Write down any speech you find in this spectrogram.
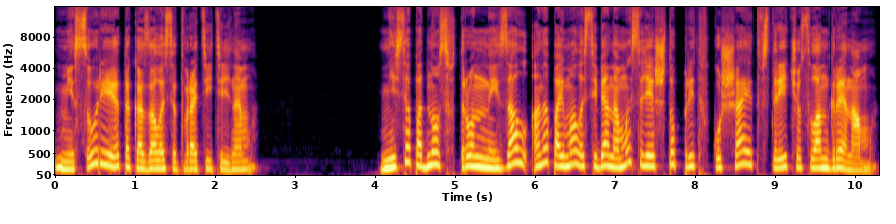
Миссури это казалось отвратительным. Неся поднос в тронный зал, она поймала себя на мысли, что предвкушает встречу с Лангреном.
